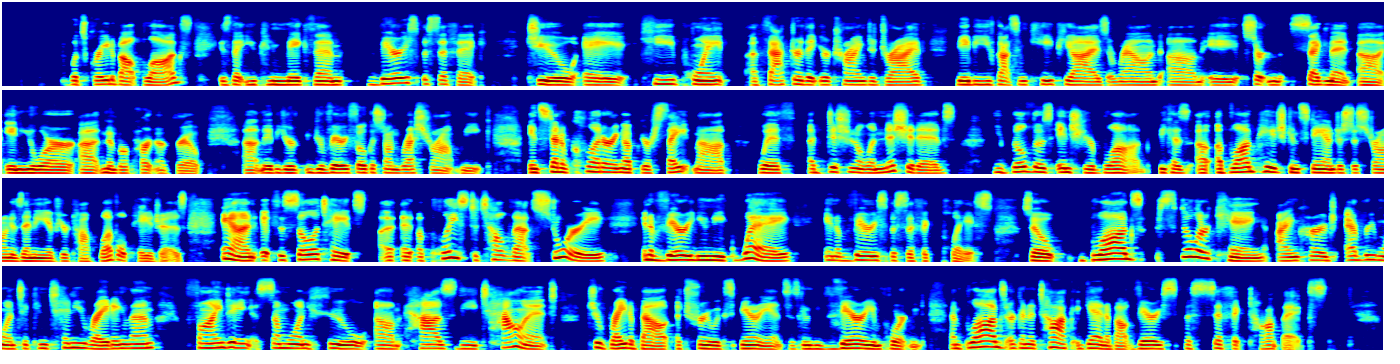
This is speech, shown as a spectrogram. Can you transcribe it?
what's great about blogs is that you can make them very specific to a key point a factor that you're trying to drive. Maybe you've got some KPIs around um, a certain segment uh, in your uh, member partner group. Uh, maybe you're you're very focused on restaurant week. Instead of cluttering up your sitemap with additional initiatives, you build those into your blog because a, a, blog page can stand just as strong as any of your top level pages. And it facilitates a, a place to tell that story in a very unique way in a very specific place. So blogs still are king. I encourage everyone to continue writing them, finding someone who um, has the talent to write about a true experience is going to be very important. And blogs are going to talk again about very specific topics.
